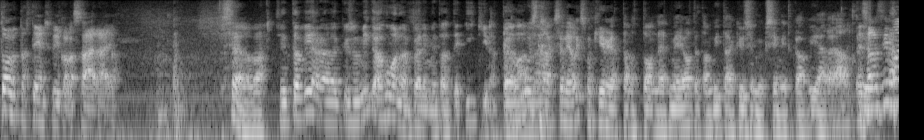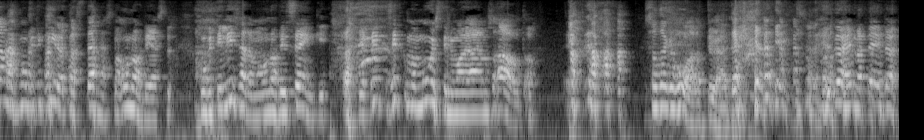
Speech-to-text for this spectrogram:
toivottavasti ensi viikolla saadaan jo. Selvä. Sitten on vierailla kysynyt, mikä on huonoin peli, mitä olette ikinä pelanneet? Muistaakseni, oliko mä kirjoittanut tonne, että me ei oteta mitään kysymyksiä, mitkä on vierailta. Se oli siinä vanha, että mun piti kirjoittaa sitä tähän, sit mä unohdin ja sit mun piti lisätä, mä unohdin senkin. Ja sit, sit kun mä muistin, niin mä olin ajamassa autolla. Se on aika huono työ. No en mä tein tän,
